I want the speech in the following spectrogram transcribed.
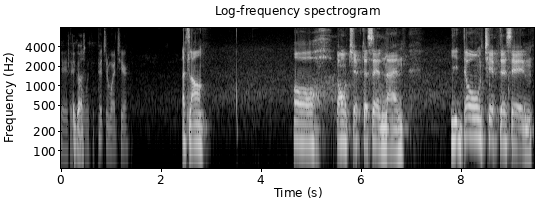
Okay, they're Pretty going with the pitching wedge here. That's long. Oh, don't chip this in, man. You don't chip this in.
